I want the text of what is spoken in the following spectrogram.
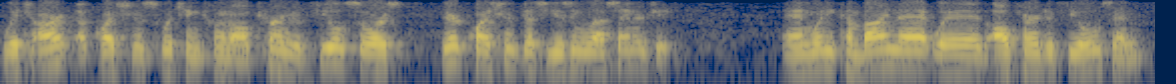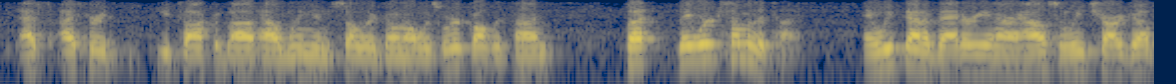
which aren't a question of switching to an alternative fuel source. They're a question of just using less energy. And when you combine that with alternative fuels, and I've, I've heard you talk about how wind and solar don't always work all the time, but they work some of the time. And we've got a battery in our house, and we charge up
